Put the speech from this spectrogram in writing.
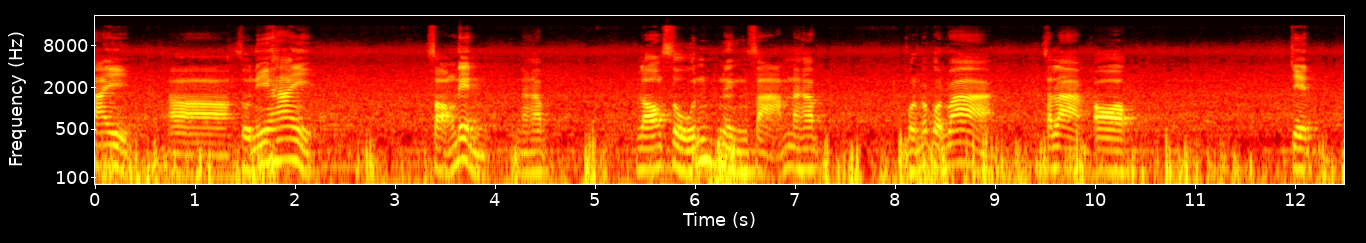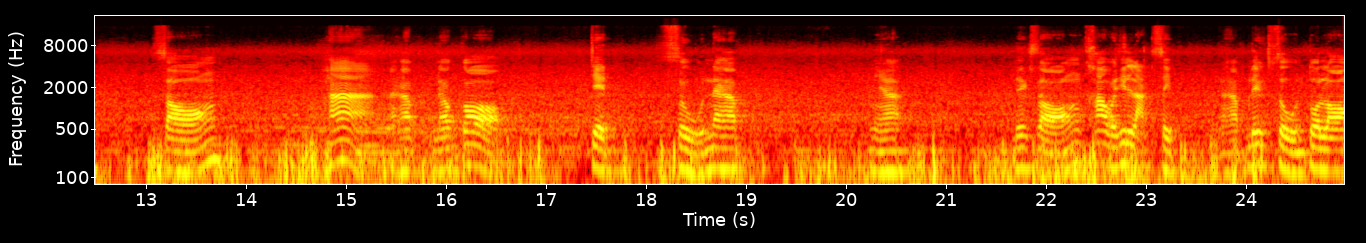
ให้ส่วนนี้ให้ 2 เด่นนะครับรอง 0 1 3 นะครับ ผลปรากฏว่าสลากออก 7 2 5 นะครับ แล้วก็ 7 0 นะครับนี่ฮะ เลข 2 เข้าไปที่หลัก 10 นะครับ เลข 0 ตัวรอง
